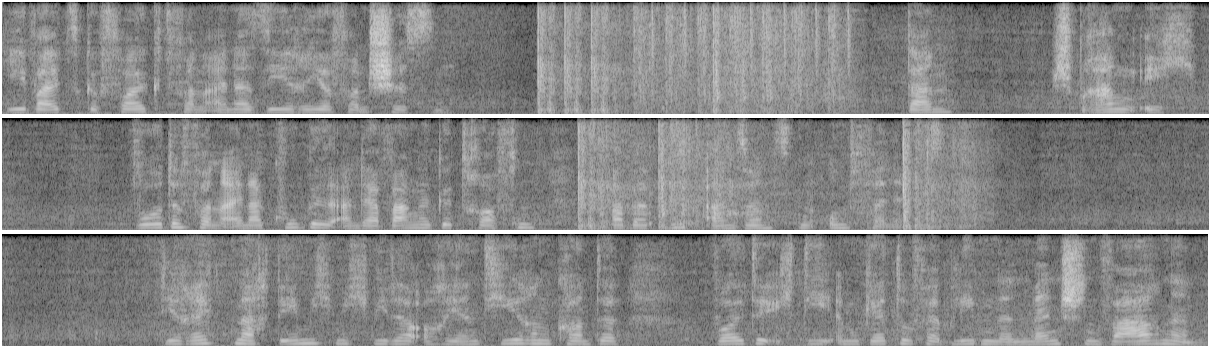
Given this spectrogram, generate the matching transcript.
jeweils gefolgt von einer Serie von Schüssen. Dann sprang ich, wurde von einer Kugel an der Wange getroffen, aber blieb ansonsten unverletzt. Direkt nachdem ich mich wieder orientieren konnte, wollte ich die im Ghetto verbliebenen Menschen warnen,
